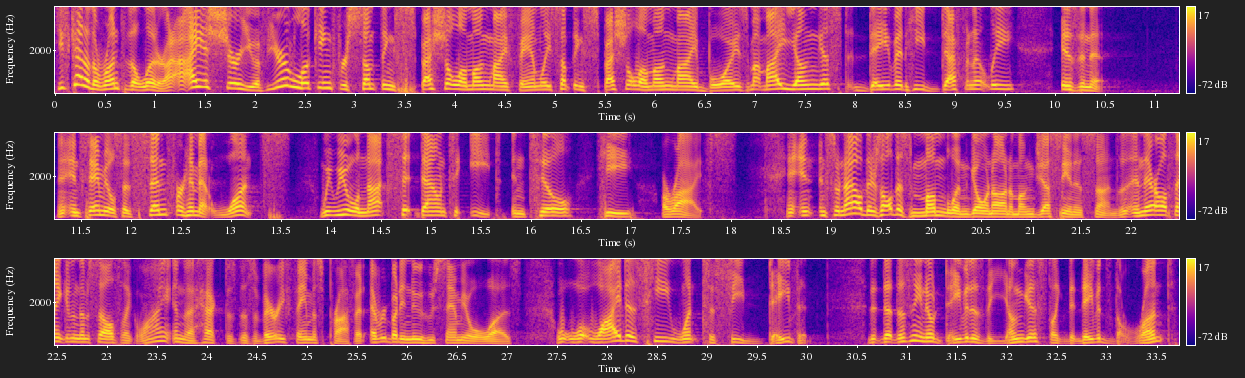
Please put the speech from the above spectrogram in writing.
He's kind of the run to the litter. I, assure you, if you're looking for something special among my family, something special among my boys, my, youngest, David, he definitely isn't it. And, Samuel says, Send for him at once. We will not sit down to eat until he arrives. And, and, so now there's all this mumbling going on among Jesse and his sons. And they're all thinking to themselves, like, why in the heck does this very famous prophet, everybody knew who Samuel was, why does he want to see David? Doesn't he know David is the youngest? Like, David's the runt?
